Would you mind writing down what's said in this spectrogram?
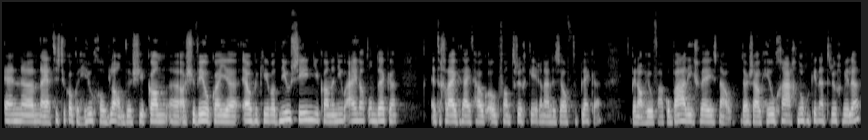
En uh, nou ja, het is natuurlijk ook een heel groot land. Dus je kan, uh, als je wil, kan je elke keer wat nieuws zien. Je kan een nieuw eiland ontdekken. En tegelijkertijd hou ik ook van terugkeren naar dezelfde plekken. Ben al heel vaak op Bali geweest. Nou, daar zou ik heel graag nog een keer naar terug willen.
